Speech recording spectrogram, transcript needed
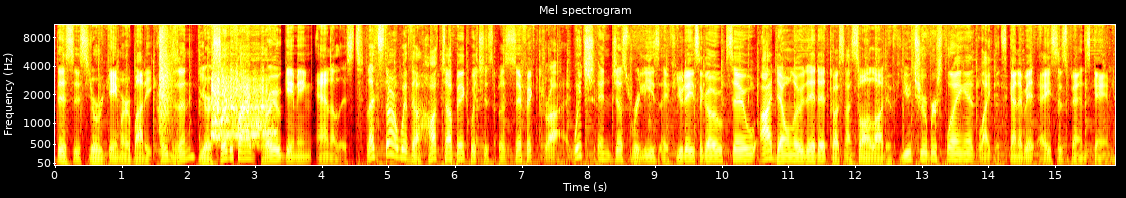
this is your gamer buddy Cridzon, your certified pro gaming analyst. Let's start with the hot topic which is Pacific Drive, which in just released a few days ago, so I downloaded it because I saw a lot of YouTubers playing it like it's gonna be a suspense game.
